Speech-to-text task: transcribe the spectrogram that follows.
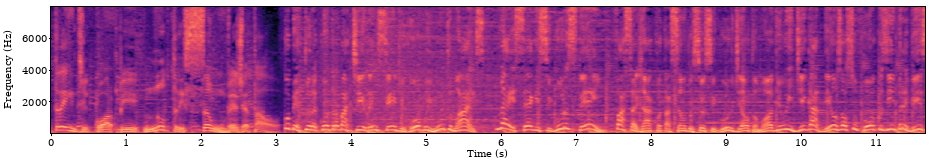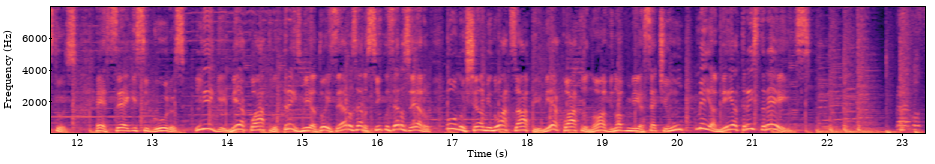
Trade Corp Nutrição Vegetal. Cobertura contra batida, incêndio, roubo e muito mais. Na ESEG Seguros tem. Faça já a cotação do seu seguro de automóvel e diga adeus aos sufocos e imprevistos. ESEG Seguros. Ligue 64 36200500 ou nos chame no WhatsApp 64 99671 6633. Pra você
